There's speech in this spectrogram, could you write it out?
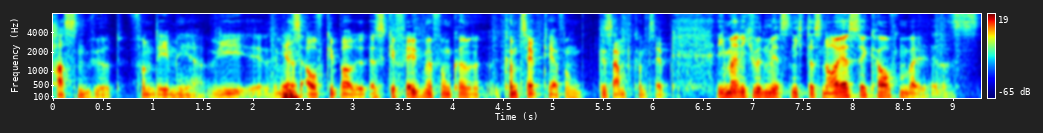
passen wird von dem her, wie, wie Ja. es aufgebaut ist. Es gefällt mir vom Kon Konzept her, vom Gesamtkonzept. Ich meine, ich würde mir jetzt nicht das Neueste kaufen, weil das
